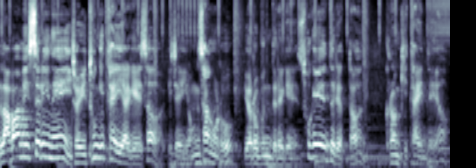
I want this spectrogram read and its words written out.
라바미3는 저희 통기타 이야기에서 이제 영상으로 여러분들에게 소개해드렸던 그런 기타인데요.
